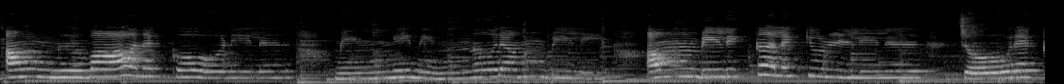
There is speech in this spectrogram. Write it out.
അങ്ങ് വാനക്കോണിൽ മിന്നി നിന്നൊരമ്പിളി അമ്പിളിക്കലയ്ക്കുള്ളിൽ ചോര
